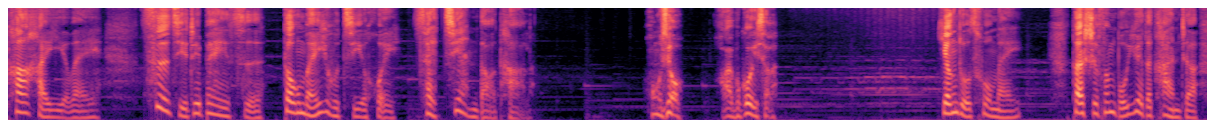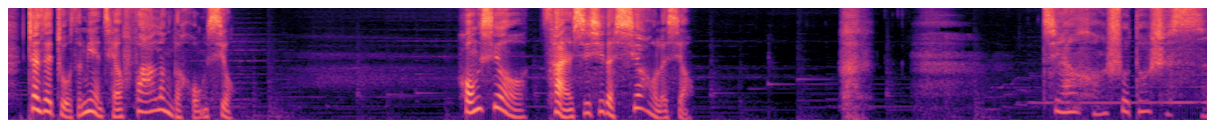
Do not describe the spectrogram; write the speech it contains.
他还以为自己这辈子都没有机会再见到他了。红袖还不跪下来！营主蹙眉，他十分不悦的看着站在主子面前发愣的红袖。红袖惨兮兮的笑了笑。既然横竖都是死，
